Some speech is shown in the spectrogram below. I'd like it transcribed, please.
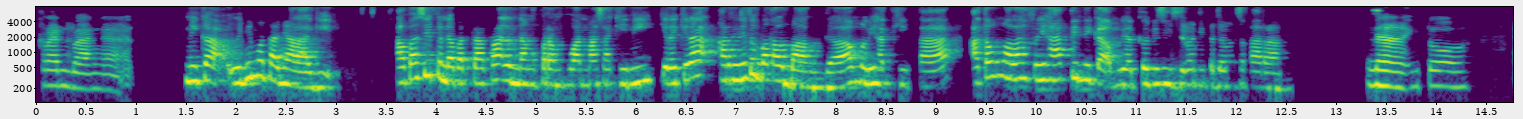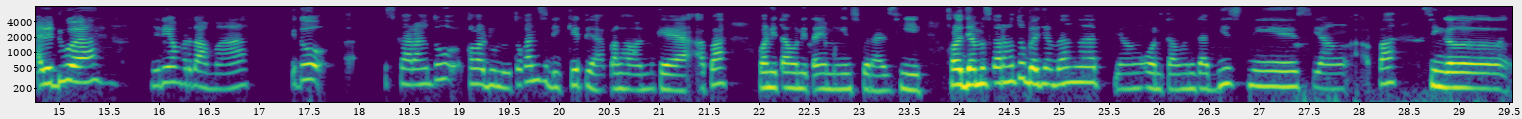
Keren banget. Nih Kak, Widi mau tanya lagi. Apa sih pendapat kakak tentang perempuan masa kini? Kira-kira Kartini tuh bakal bangga melihat kita atau malah prihatin nih Kak melihat kondisi wanita zaman sekarang? Nah, itu ada dua. Jadi yang pertama, itu sekarang tuh kalau dulu tuh kan sedikit ya pahlawan kayak apa wanita-wanita yang menginspirasi. Kalau zaman sekarang tuh banyak banget yang wanita-wanita bisnis, yang apa single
